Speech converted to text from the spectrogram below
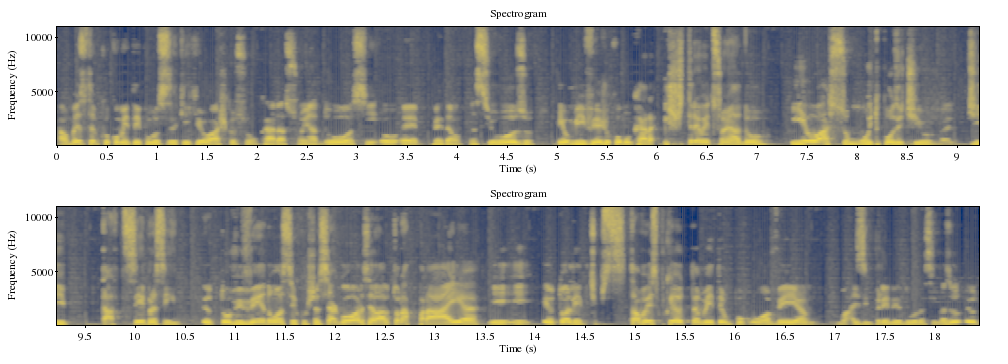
ao mesmo tempo que eu comentei com vocês aqui que eu acho que eu sou um cara sonhador, assim, ou, é, perdão, ansioso, eu me vejo como um cara extremamente sonhador. E eu acho isso muito positivo, velho. De tá sempre assim, eu tô vivendo uma circunstância agora, sei lá, eu tô na praia e, e eu tô ali, tipo, talvez porque eu também tenho um pouco uma veia mais empreendedora, assim, mas eu, eu,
